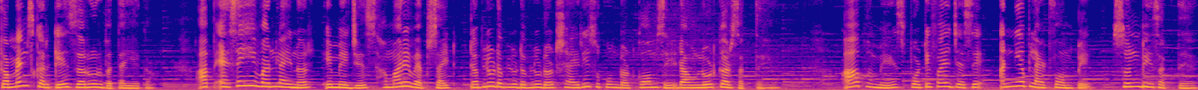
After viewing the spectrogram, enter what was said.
कमेंट्स करके ज़रूर बताइएगा। आप ऐसे ही वन लाइनर इमेजेस हमारे वेबसाइट www.शायरीसुकून.com से डाउनलोड कर सकते हैं। आप हमें स्पॉटिफाई जैसे अन्य प्लेटफॉर्म पे सुन भी सकते हैं।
